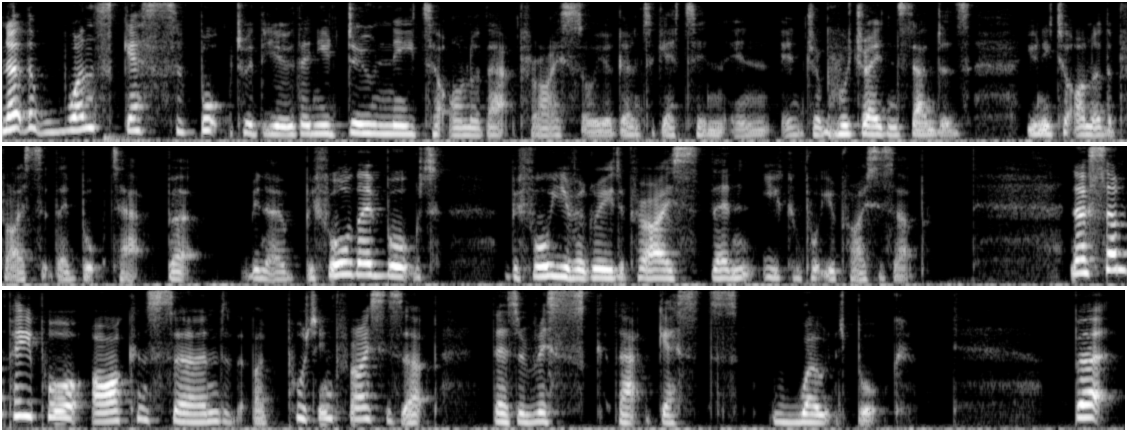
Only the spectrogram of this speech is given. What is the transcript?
Note that once guests have booked with you, then you do need to honour that price, or you're going to get in, in, in trouble with trading standards. You need to honour the price that they booked at. But, you know, before they've booked, before you've agreed a price, then you can put your prices up. Now, some people are concerned that by putting prices up, there's a risk that guests won't book. But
